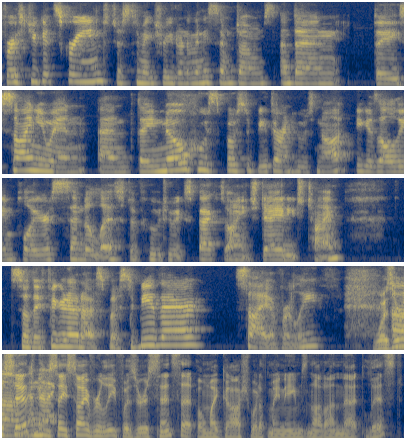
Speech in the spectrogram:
First, you get screened just to make sure you don't have any symptoms, and then they sign you in, and they know who's supposed to be there and who's not, because all the employers send a list of who to expect on each day at each time. So they figured out I was supposed to be there. Sigh of relief. Was there a Um, sense and when you I- say sigh of relief? Was there a sense that oh my gosh, what if my name's not on that list?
